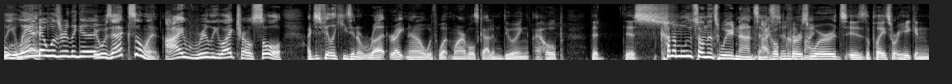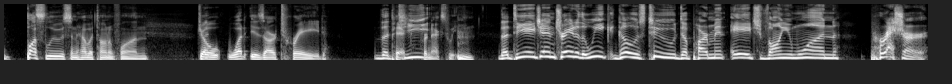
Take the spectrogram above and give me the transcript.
really Lando like. was really good. It was excellent. I really like Charles Soule. I just feel like he's in a rut right now with what Marvel's got him doing. I hope that this cut him loose on this weird nonsense. I hope It'll be Curse fine. Words is the place where he can bust loose and have a ton of fun. Joe, what is our trade The pick T- for next week? The THN trade of the week goes to Department H Volume 1 Pressure.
